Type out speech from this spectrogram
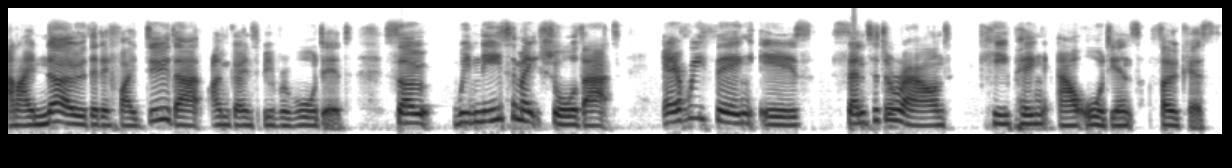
And I know that if I do that, I'm going to be rewarded. So we need to make sure that everything is centered around keeping our audience focused.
